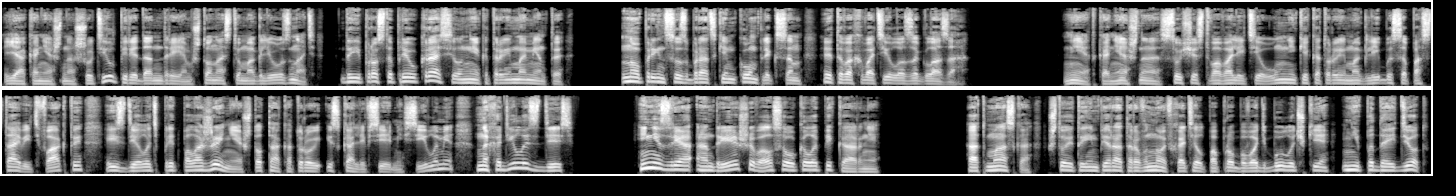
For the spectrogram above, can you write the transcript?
Я, конечно, шутил перед Андреем, что Настю могли узнать, да и просто приукрасил некоторые моменты, но принцу с братским комплексом этого хватило за глаза. Нет, конечно, существовали те умники, которые могли бы сопоставить факты и сделать предположение, что та, которую искали всеми силами, находилась здесь. И не зря Андрей ошивался около пекарни. Отмазка, что это император вновь хотел попробовать булочки, не подойдет.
